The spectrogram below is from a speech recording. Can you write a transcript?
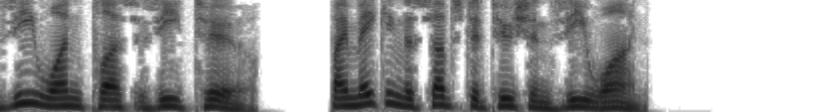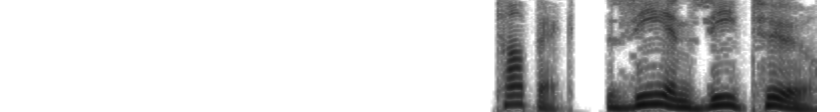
Z1 plus Z2 by making the substitution Z1 Z and Z2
